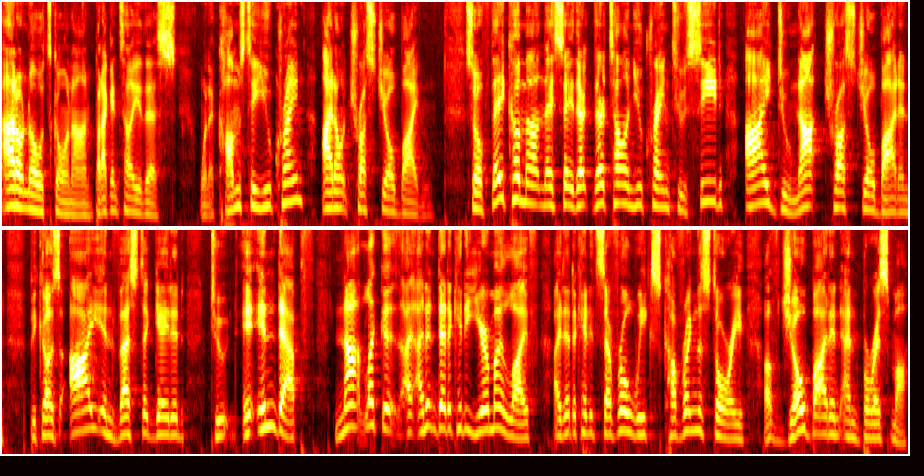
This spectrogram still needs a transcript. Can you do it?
I don't know what's going on, but I can tell you this. When it comes to Ukraine, I don't trust Joe Biden. So if they come out and they say they're, they're telling Ukraine to cede, I do not trust Joe Biden because I investigated to in depth not like a, I didn't dedicate a year of my life. I dedicated several weeks covering the story of Joe Biden and Burisma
